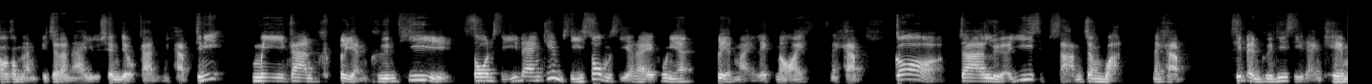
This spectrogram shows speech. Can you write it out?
ก็กำลังพิจารณาอยู่เช่นเดียวกันนะครับ ทีนี้มีการเปลี่ยนพื้นที่โซนสีแดงเข้มสีส้มสีอะไรพวกนี้เปลี่ยนใหม่เล็กน้อยนะครับ ก็จะเหลือ 23 จังหวัดนะครับ ที่เป็นพื้นที่สีแดงเข้ม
